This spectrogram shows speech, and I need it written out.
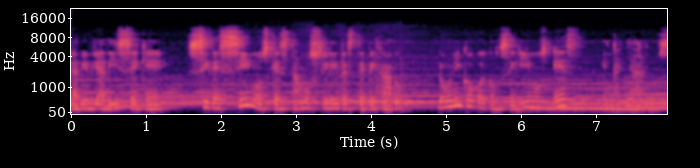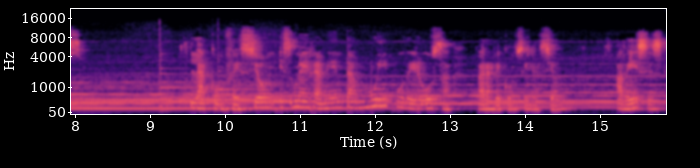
La Biblia dice que si decimos que estamos libres de pecado, lo único que conseguimos es engañarnos. La confesión es una herramienta muy poderosa para reconciliación. A veces,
